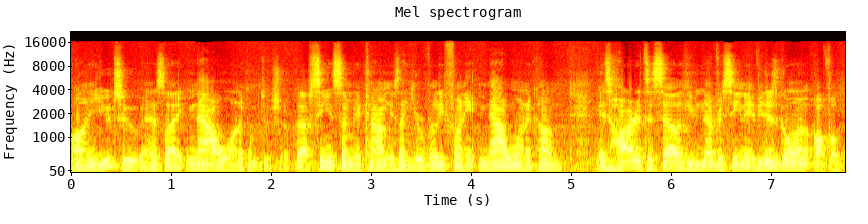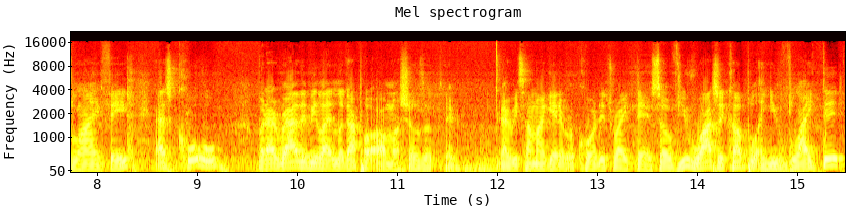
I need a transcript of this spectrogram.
on YouTube and it's like now I want to come to a show because I've seen some of your comedies like you're really funny. Now I want to come. It's harder to sell if you've never seen it. If you're just going off of blind faith, that's cool. But I'd rather be like, look, I put all my shows up there. Every time I get it recorded, it's right there. So if you've watched a couple and you've liked it,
